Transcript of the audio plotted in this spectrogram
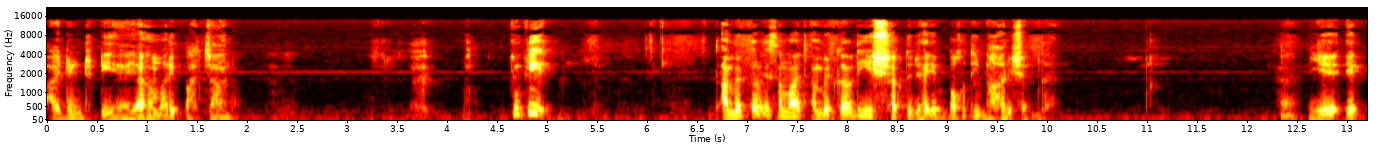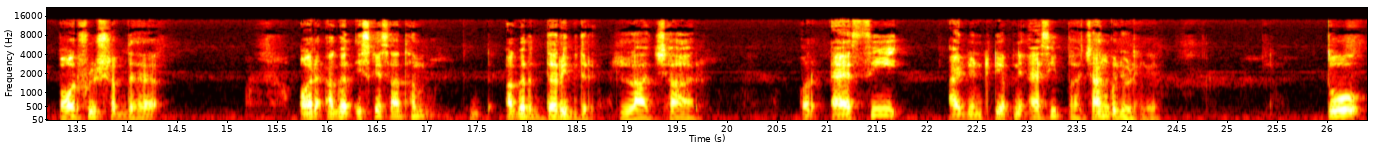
आइडेंटिटी है, यह हमारी पहचान है। क्योंकि अंबेडकर समाज अंबेडकर ये शब्द जो है ये बहुत ही भारी शब्द है। हाँ, ये एक पावरफुल शब्द है। और अगर इसके साथ हम अगर दरिद्र लाचार और ऐसी आइडेंटिटी अपने ऐसी पहचान को जोड़ेंगे तो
